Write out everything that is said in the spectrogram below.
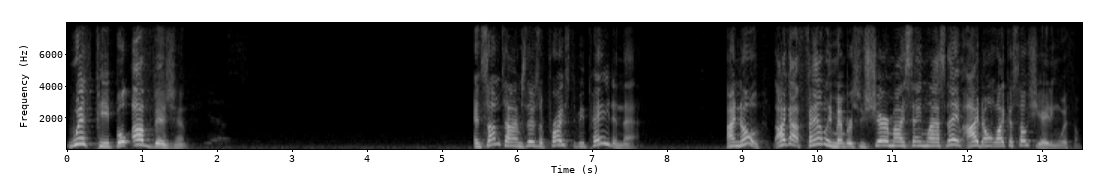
with people of vision. And sometimes there's a price to be paid in that. I know. I got family members who share my same last name. I don't like associating with them.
